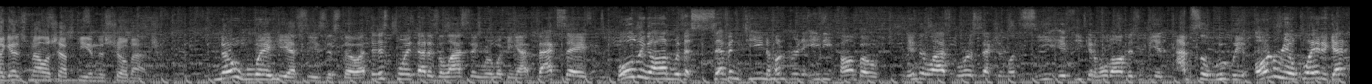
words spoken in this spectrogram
against Maliszewski in this show match. No way he FCs this though. At this point, that is the last thing we're looking at. Vaxei holding on with a 1780 combo into the last chorus section. Let's see if he can hold on. This would be an absolutely unreal play to get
